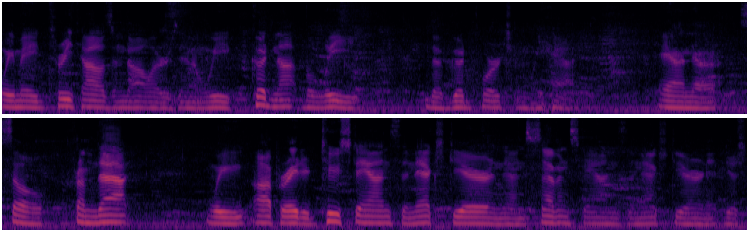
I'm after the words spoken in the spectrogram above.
we made three thousand dollars in a week. Could not believe the good fortune we had, and uh, so from that, we operated two stands the next year, and then seven stands the next year, and it just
